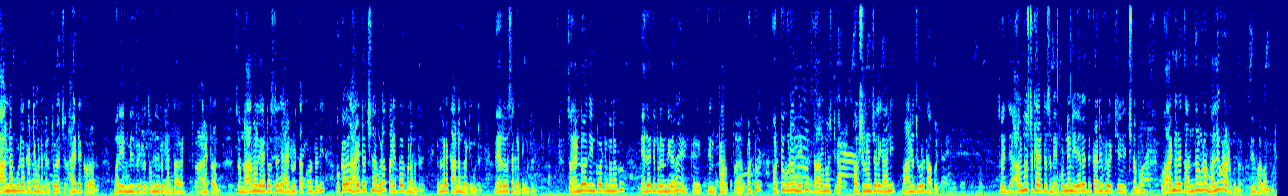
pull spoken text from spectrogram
కాండం కూడా గట్టిగా ఉంటుంది మీరు చూడొచ్చు. హైట్ ఎక్కువ రాదు. మరి ఎనిమిది ఫీట్లు తొమ్మిది ఫీట్లు అంత హైట్ రాదు. సో నార్మల్గా హైట్ వస్తుంది హైట్ కూడా తక్కువ ఉంటుంది. ఒకవేళ హైట్ వచ్చినా కూడా పడిపోయే గుణం ఉంటుంది. ఎందుకంటే కాండం గట్టిగా ఉంటుంది వేరు వ్యవస్థ గట్టిగా ఉంటుంది. సో రెండోది ఇంకోటి మనకు ఏదైతే ఇప్పుడు ఉంది కదా దీని పొట్టు పొట్టు కూడా మీకు ఆల్మోస్ట్గా పక్షుల నుంచి కానీ వాళ్ళ నుంచి కూడా కాపాడుతుంది. సో ఇది ఆల్మోస్ట్ క్యారెక్టర్స్ ఉన్నాయి. ఇప్పుడు నేను ఏదైతే ఖరీఫ్లో ఇచ్చి ఇచ్చినామో వాడిన రైతు అందరూ కూడా మళ్ళీ కూడా అడుగుతున్నారు. Three four one four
